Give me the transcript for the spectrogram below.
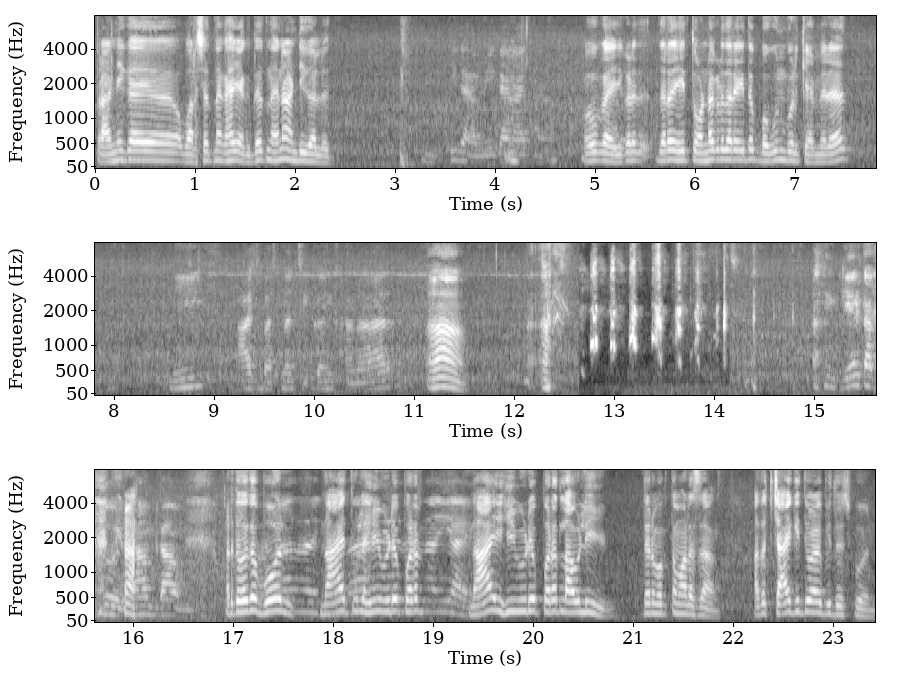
प्राणी काय वर्षात ना काही एकदाच नाही ना अंडी घालत. ठीक आहे मी काय नाही खाणार. हो काय इकडे जरा हे तोंडाकडे जरा एकदा बघून बोल कॅमेऱ्यात. मी आज बसणार चिकन खाणार. हां. थांब थांब. अरे तो बोल. नाही तुला ही व्हिडिओ परत नाही आहे. नाही ही व्हिडिओ परत लावली. तर फक्त मला सांग. आता चाय किती वेळा पितोस पण?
